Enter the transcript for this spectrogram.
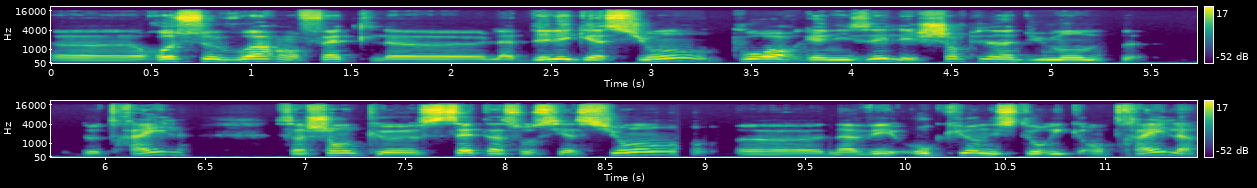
euh, recevoir en fait la délégation pour organiser les championnats du monde de trail, sachant que cette association euh, n'avait aucun historique en trail.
